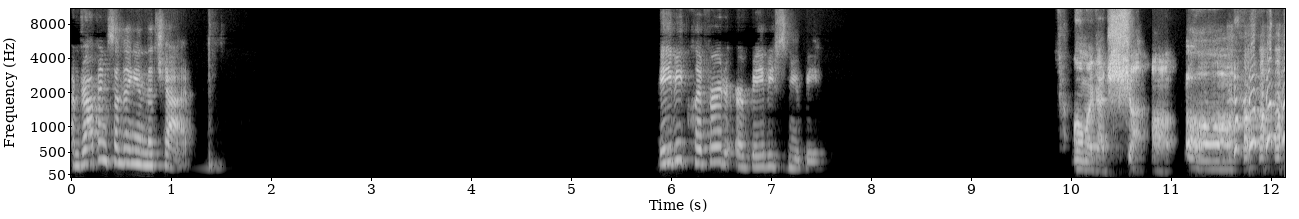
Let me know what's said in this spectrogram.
I'm dropping something in the chat. Baby Clifford or baby Snoopy? Oh my god, shut up. Oh,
